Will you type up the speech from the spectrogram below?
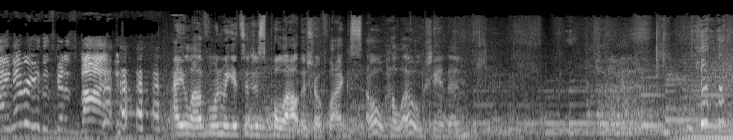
I never get this good a spot. I love when we get to just pull out the show flags. Oh, hello, Shandon.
